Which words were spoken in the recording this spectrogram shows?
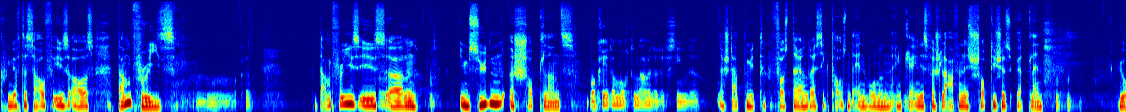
Queen of the South ist aus Dumfries. Okay. Dumfries ist ähm, im Süden Schottlands. Okay, dann macht der Name natürlich Sinn. Ja. Eine Stadt mit fast 33.000 Einwohnern, ein kleines, verschlafenes schottisches Örtlein. Ja,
